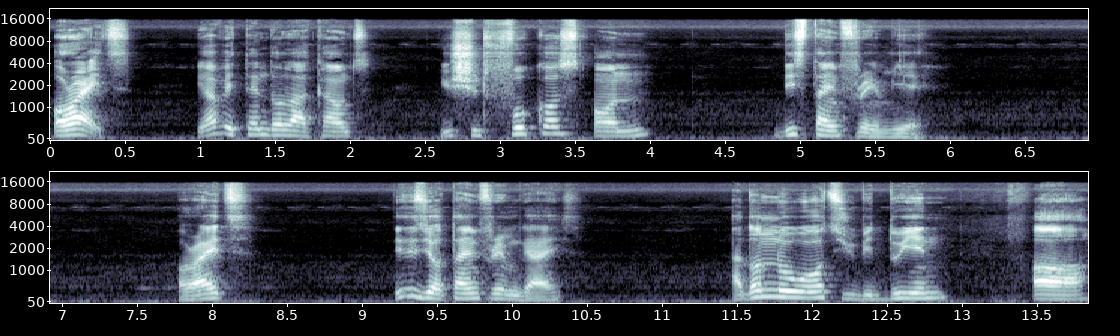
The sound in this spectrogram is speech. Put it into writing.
all right you have a $10 account you should focus on this time frame here. All right this is your time frame guys i don't know what you'll be doing uh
